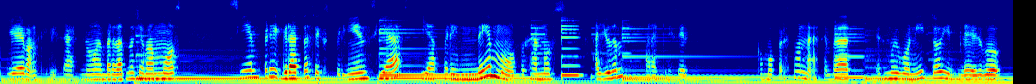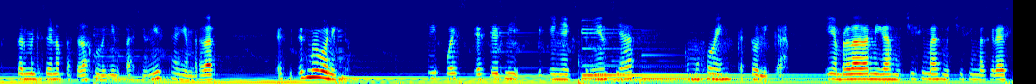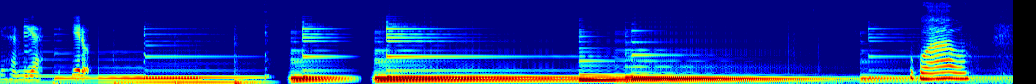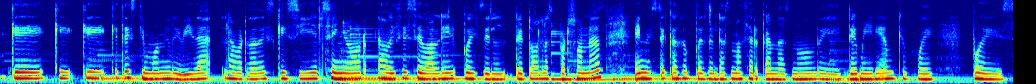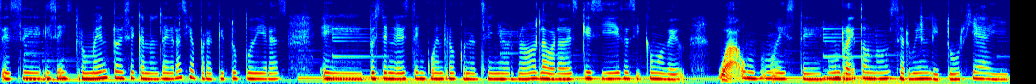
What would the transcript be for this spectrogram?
ir a evangelizar. No, en verdad nos llevamos siempre gratas experiencias y aprendemos, o sea, nos ayudan para crecer como personas. En verdad es muy bonito y les digo, actualmente soy una pastora juvenil pasionista y en verdad es, es muy bonito. Y pues esta es mi pequeña experiencia como joven católica. Y en verdad, amiga, muchísimas, muchísimas gracias, amiga. Te quiero. Wow, qué, qué, qué, testimonio de vida. La verdad es que sí, el Señor a veces se vale pues de todas las personas, en este caso pues de las más cercanas, ¿no? De, de Miriam, que fue pues ese, ese instrumento, ese canal de gracia para que tú pudieras eh, pues tener este encuentro con el Señor, ¿no? La verdad es que sí es así como de wow, este, un reto, ¿no? Servir en liturgia y,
